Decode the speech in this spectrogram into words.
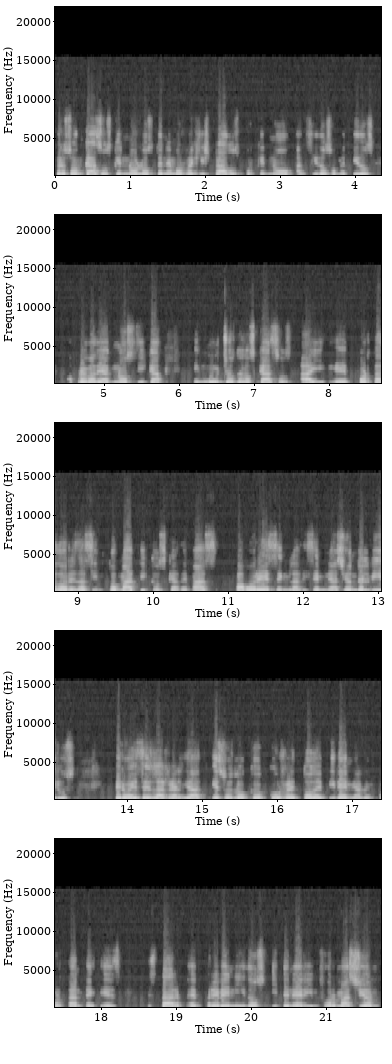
pero son casos que no los tenemos registrados porque no han sido sometidos a prueba diagnóstica. En muchos de los casos hay eh, portadores asintomáticos que además favorecen la diseminación del virus, pero esa es la realidad. Eso es lo que ocurre en toda epidemia. Lo importante es estar eh, prevenidos y tener información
